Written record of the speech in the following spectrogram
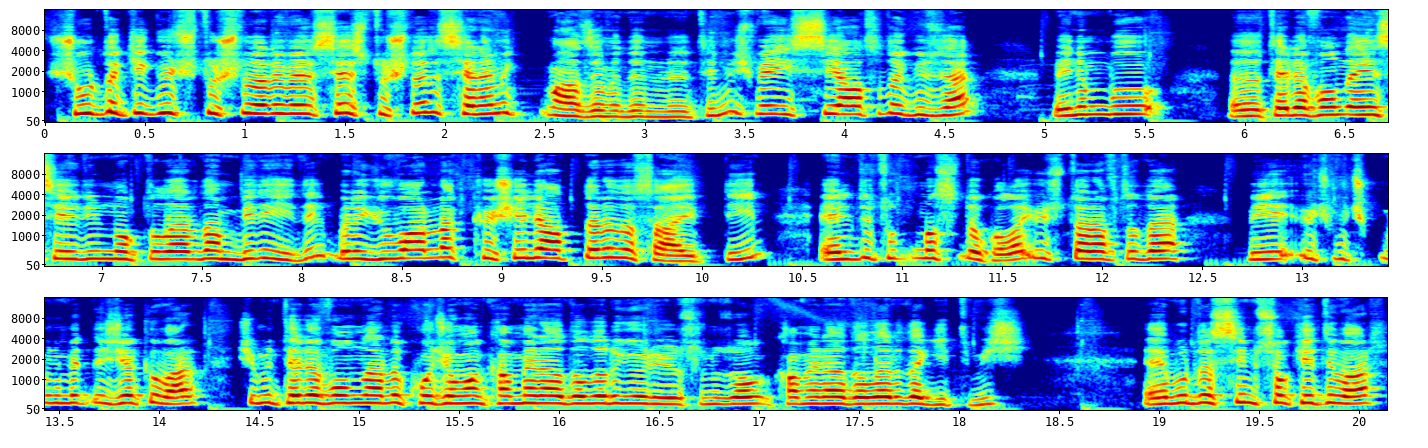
Şuradaki güç tuşları ve ses tuşları seramik malzemeden üretilmiş ve hissiyatı da güzel. Benim bu e, telefonda en sevdiğim noktalardan biriydi. Böyle yuvarlak köşeli hatlara da sahip değil. Elde tutması da kolay. Üst tarafta da bir 3.5 mm jakı var. Şimdi telefonlarda kocaman kamera adaları görüyorsunuz. O kamera adaları da gitmiş. E, burada sim soketi var.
